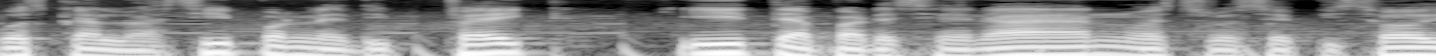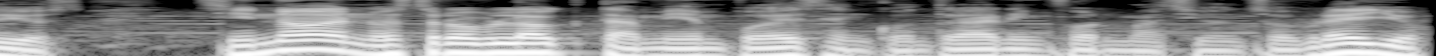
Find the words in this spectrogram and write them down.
Búscalo así, ponle deepfake y te aparecerán nuestros episodios. Si no, en nuestro blog también puedes encontrar información sobre ello.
